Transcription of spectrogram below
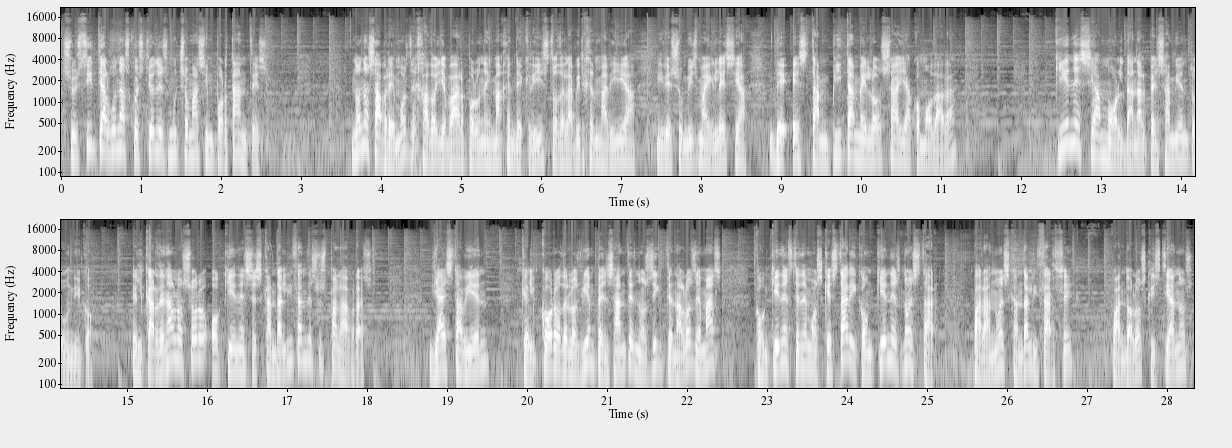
suscite algunas cuestiones mucho más importantes. ¿No nos habremos dejado llevar por una imagen de Cristo, de la Virgen María y de su misma iglesia, de estampita melosa y acomodada? ¿Quiénes se amoldan al pensamiento único? ¿El cardenal Osoro o quienes se escandalizan de sus palabras? Ya está bien que el coro de los bien pensantes nos dicten a los demás con quienes tenemos que estar y con quienes no estar, para no escandalizarse cuando a los cristianos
